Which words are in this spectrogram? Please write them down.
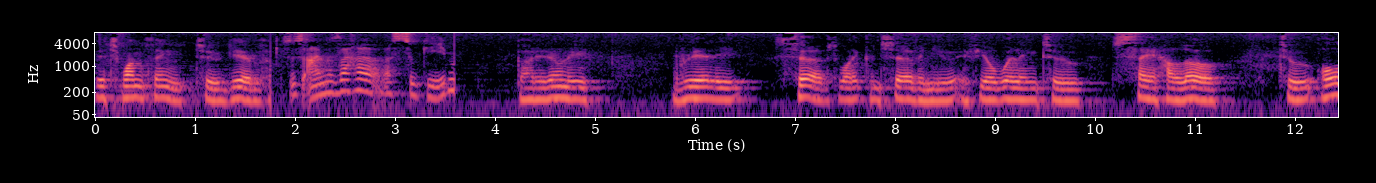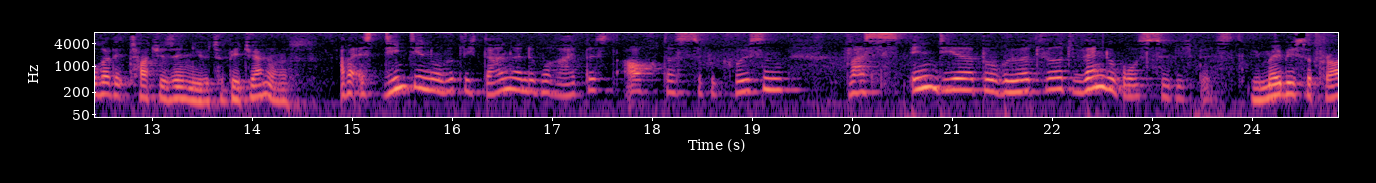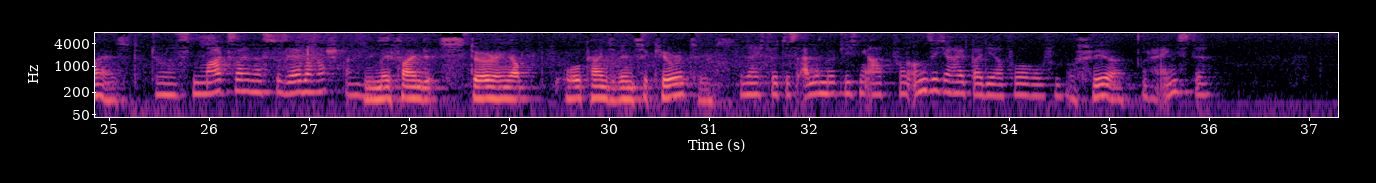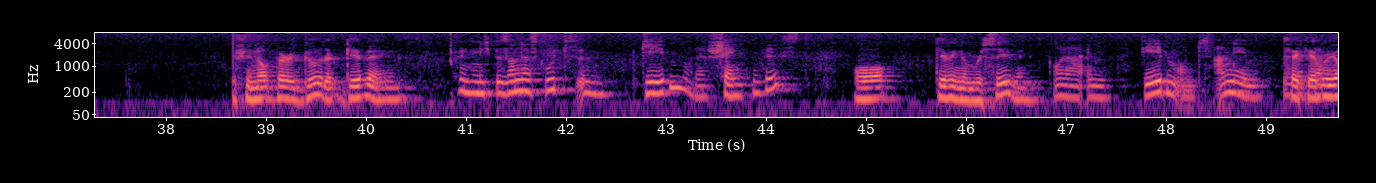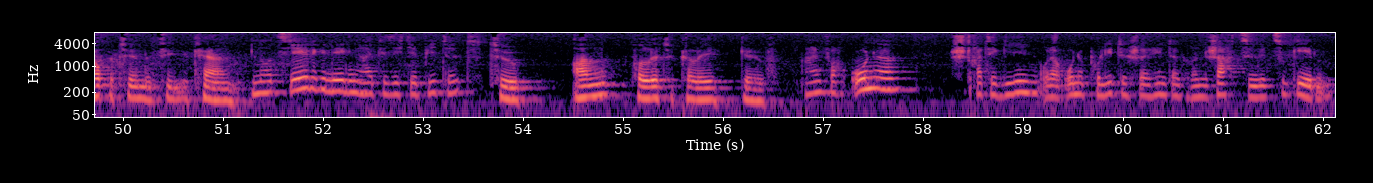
It's one thing to give, Es ist eine Sache, was zu geben, but it only really serves what it can serve in you if you're willing to say hello to all that it touches in you, to be generous. aber es dient dir nur wirklich dann, wenn du bereit bist, auch das zu begrüßen, was in dir berührt wird, wenn du großzügig bist. You may be surprised. Du, es mag sein, dass du sehr überrascht dann You may find it stirring up all kinds of insecurities Vielleicht wird es alle möglichen Arten von Unsicherheit bei dir hervorrufen or fear. oder Ängste. If you're not very good at giving Wenn du nicht besonders gut im Geben oder Schenken bist or giving and receiving, oder im Geben und Annehmen, take every opportunity you can nutz jede Gelegenheit, die sich dir bietet, to unpolitically give. einfach ohne Strategien oder ohne politische Hintergründe, Schachzüge zu geben.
